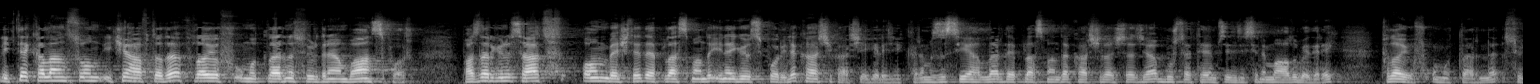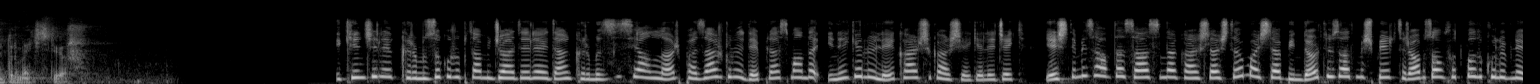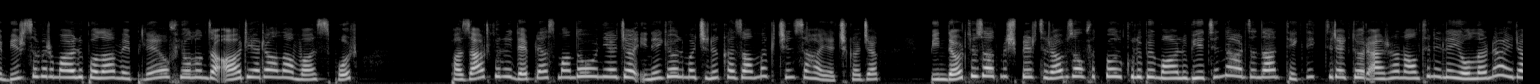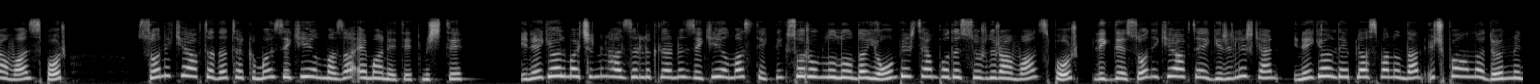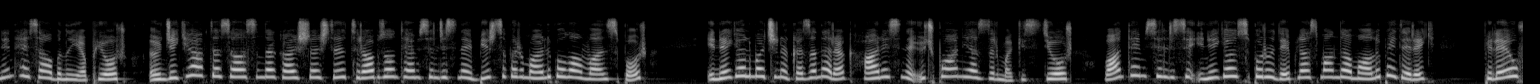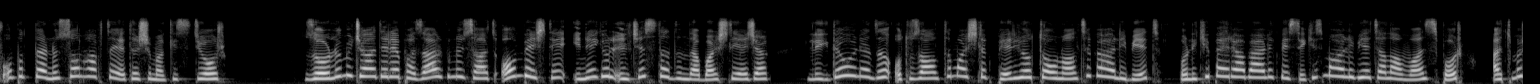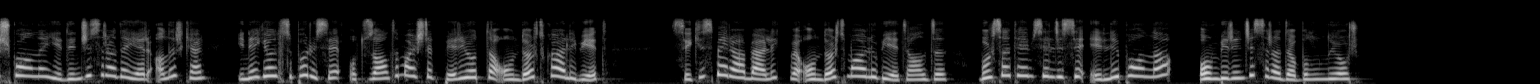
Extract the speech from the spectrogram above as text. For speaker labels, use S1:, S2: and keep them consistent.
S1: Ligde kalan son iki haftada playoff umutlarını sürdüren Van Spor, Pazar günü saat 15'te deplasmanda İnegöl Spor ile karşı karşıya gelecek. Kırmızı Siyahlılar deplasmanda karşılaşacağı Bursa temsilcisini mağlup ederek playoff umutlarını sürdürmek istiyor.
S2: İkinci lig kırmızı grupta mücadele eden Kırmızı Siyahlılar pazar günü deplasmanda İnegöl ile karşı karşıya gelecek. Geçtiğimiz hafta sahasında karşılaştığı maçta 1461 Trabzon Futbol Kulübü'ne 1-0 mağlup olan ve playoff yolunda ağır yara alan Van Spor, pazar günü deplasmanda oynayacağı İnegöl maçını kazanmak için sahaya çıkacak. 1461 Trabzon Futbol Kulübü mağlubiyetinin ardından teknik direktör Erhan Altın ile yollarını ayıran Van Spor, Son iki haftada takımı Zeki Yılmaz'a emanet etmişti. İnegöl maçının hazırlıklarını Zeki Yılmaz teknik sorumluluğunda yoğun bir tempoda sürdüren Van Spor, ligde son iki haftaya girilirken İnegöl deplasmanından 3 puanla dönmenin hesabını yapıyor. Önceki hafta sahasında karşılaştığı Trabzon temsilcisine 1-0 mağlup olan Van Spor, İnegöl maçını kazanarak hanesine 3 puan yazdırmak istiyor. Van temsilcisi İnegöl Spor'u deplasmanda mağlup ederek playoff umutlarını son haftaya taşımak istiyor. Zorlu mücadele pazar günü saat 15'te İnegöl ilçe stadında başlayacak. Ligde oynadığı 36 maçlık periyotta 16 galibiyet, 12 beraberlik ve 8 mağlubiyet alan Van Spor, 60 puanla 7. sırada yer alırken İnegöl Spor ise 36 maçlık periyotta 14 galibiyet, 8 beraberlik ve 14 mağlubiyet aldı. Bursa temsilcisi 50 puanla 11. sırada bulunuyor.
